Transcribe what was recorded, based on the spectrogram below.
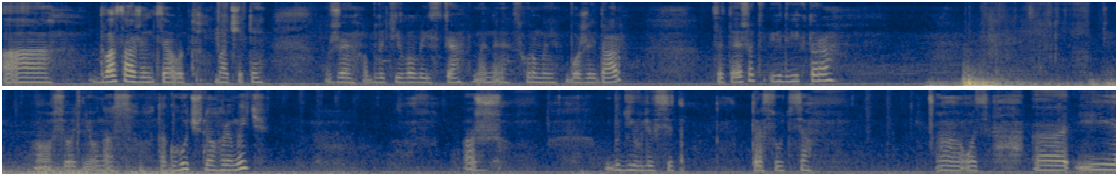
А Два саженця, от бачите, вже облетіло листя в мене з хурми Божий дар. Це теж от від Віктора. О, сьогодні у нас так гучно гримить. Аж будівлі всі трясуться. Е, Ось. Е, І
